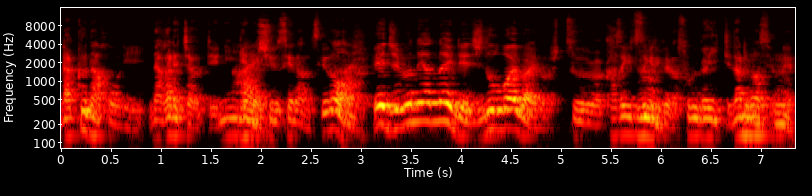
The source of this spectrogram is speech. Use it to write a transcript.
楽な方に流れちゃうっていう人間の習性なんですけど、はいえ、自分でやんないで自動売買のツールが稼ぎ続けてくればそれがいいってなりますよね。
